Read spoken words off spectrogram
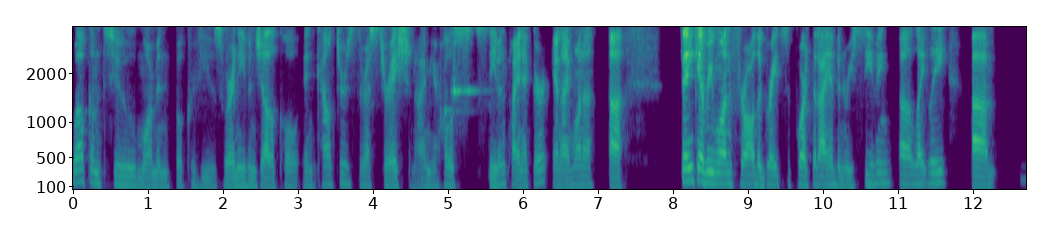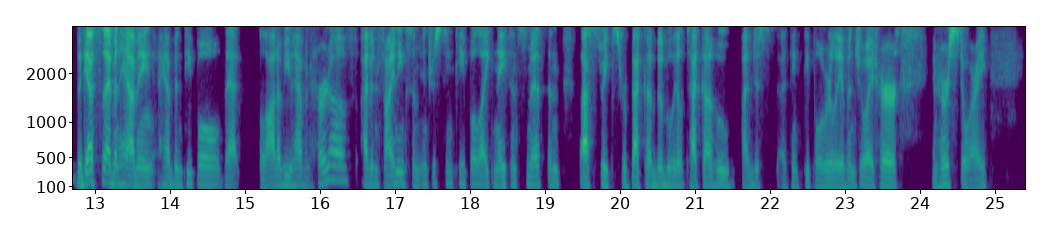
Welcome to Mormon Book Reviews, where an evangelical encounters the restoration. I'm your host, Steven Pynakker, and I want to uh, thank everyone for all the great support that I have been receiving uh, lately. Um, the guests that I've been having have been people that a lot of you haven't heard of. I've been finding some interesting people like Nathan Smith and last week's Rebecca Biblioteca, who I just, I think people really have enjoyed her and her story.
